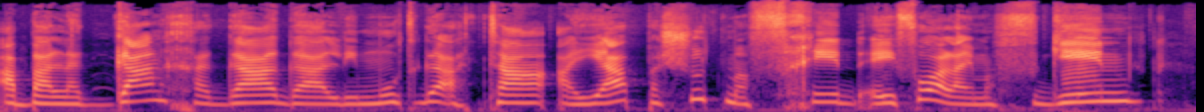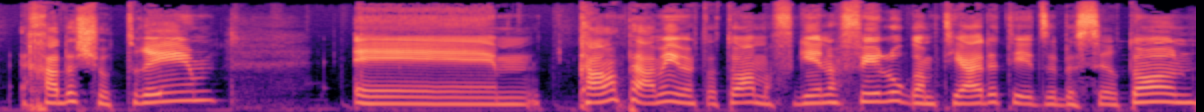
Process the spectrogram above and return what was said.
הבלגן חגג, האלימות גאתה, היה פשוט מפחיד. העיפו עליי מפגין, אחד השוטרים, אה, כמה פעמים, את אותו המפגין אפילו, גם תיעדתי את זה בסרטון.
